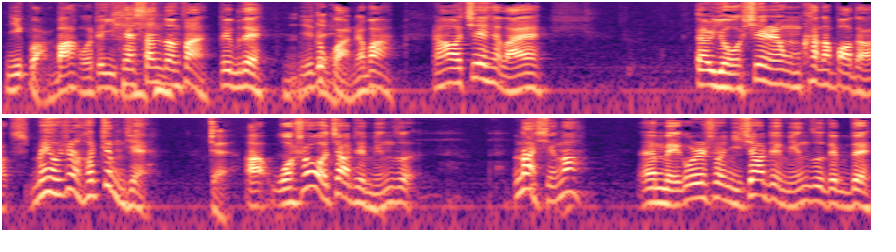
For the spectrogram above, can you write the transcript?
你管吧，我这一天三顿饭，对不对？你都管着吧。然后接下来，呃，有些人我们看到报道没有任何证件，对啊，我说我叫这名字，那行啊。呃，美国人说你叫这名字对不对？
